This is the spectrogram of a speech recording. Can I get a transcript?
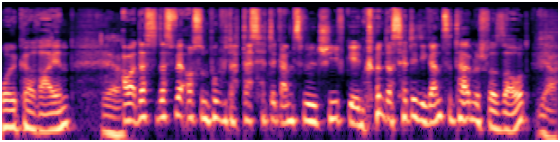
Großmolkereien. ja. Aber das, das wäre auch so ein Punkt, wo ich dachte, das hätte ganz wild schief gehen können. Das hätte die ganze Timelash versaut. ja.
